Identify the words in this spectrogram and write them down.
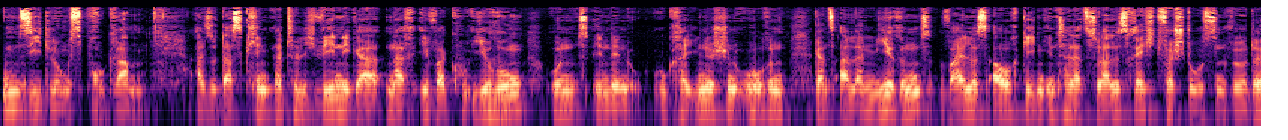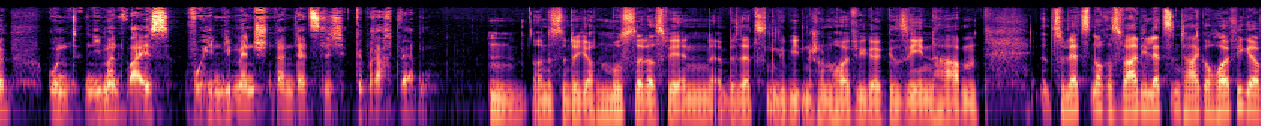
Umsiedlungsprogramm. Also das klingt natürlich weniger nach Evakuierung mhm. und in den ukrainischen Ohren ganz alarmierend, weil es auch gegen internationales Recht verstoßen würde und niemand weiß, wohin die Menschen dann letztlich gebracht werden. Mhm. Und es ist natürlich auch ein Muster, das wir in besetzten Gebieten schon häufiger gesehen haben. Zuletzt noch, es war die letzten Tage häufiger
